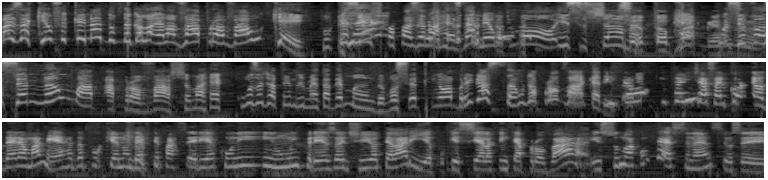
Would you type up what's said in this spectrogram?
Mas aqui eu fiquei na dúvida que ela, ela vai aprovar o quê? Porque se eu estou fazendo a reserva, meu amor, isso chama. Se eu tô pagando. Se né? você não a- aprovar, chama recusa de atendimento à demanda. Você tem a obrigação de aprovar, querida. Então, então a gente já sabe que o hotel dela é uma merda, porque não deve ter parceria com nenhuma empresa de hotelaria. Porque se ela tem que aprovar, isso não acontece, né? Se você.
